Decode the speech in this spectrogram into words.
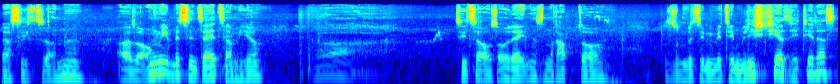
Das ist Sonne. Also irgendwie ein bisschen seltsam hier. Sieht so aus, oh, da hinten ist ein Raptor. So ein bisschen mit dem Licht hier, seht ihr das?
